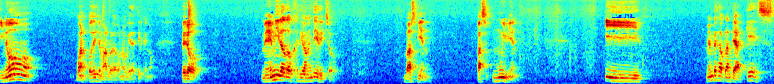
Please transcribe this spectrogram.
Y no, bueno, podéis llamarlo ego, no voy a decir que no, pero me he mirado objetivamente y he dicho, vas bien, vas muy bien. Y me he empezado a plantear, ¿qué es?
